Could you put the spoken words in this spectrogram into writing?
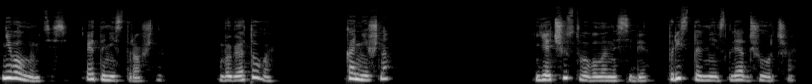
Не волнуйтесь, это не страшно. Вы готовы? Конечно. Я чувствовала на себе пристальный взгляд Джорджа,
